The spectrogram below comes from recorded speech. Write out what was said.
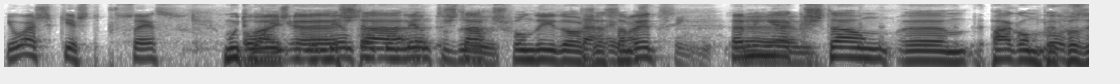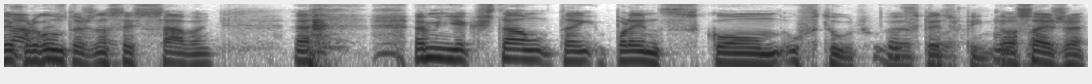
Eu acho que este processo. Muito bem, este momento está, é um momento está de... respondido ao tá, Jaçambete. A minha uh, questão, uh, pagam-me para fazer perguntas, não sei se sabem. a minha questão prende-se com o futuro, o futuro. Pedro Pinto. Muito Ou seja,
